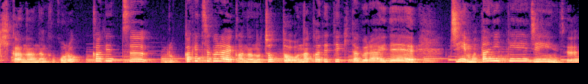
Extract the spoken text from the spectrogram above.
期かななんか5、6ヶ月6ヶ月ぐらいかなのちょっとお腹出てきたぐらいでジマタニティジーンズ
